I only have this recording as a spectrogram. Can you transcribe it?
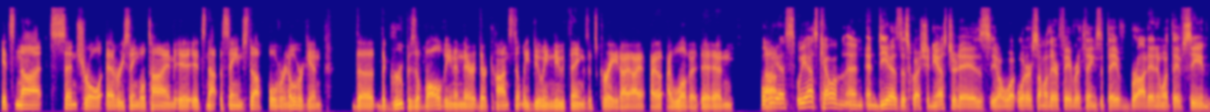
it's not central every single time it, it's not the same stuff over and over again the the group is evolving and they're they're constantly doing new things. It's great. I I I love it. And well, we um, asked we asked Kellen and, and Diaz this question yesterday. Is you know what what are some of their favorite things that they've brought in and what they've seen, you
